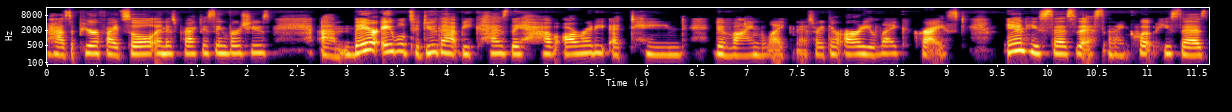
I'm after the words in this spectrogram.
has a purified soul and is practicing virtues, um, they're able to do that because they have already attained divine likeness, right? They're already like Christ. And he says this, and I quote, he says,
